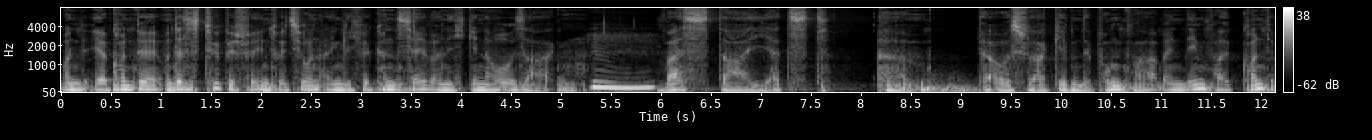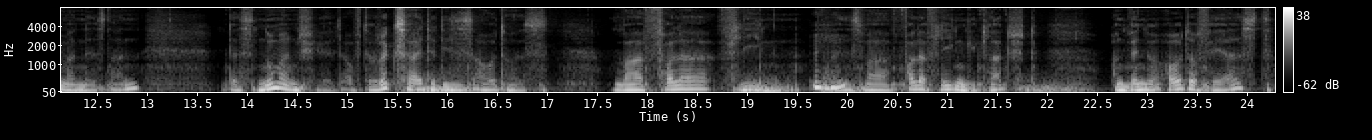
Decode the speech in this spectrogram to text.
Und er konnte, und das ist typisch für Intuition eigentlich, wir können es selber nicht genau sagen, hm. was da jetzt ähm, der ausschlaggebende Punkt war. Aber in dem Fall konnte man das dann das Nummernschild auf der Rückseite dieses Autos war voller Fliegen. Mhm. Also es war voller Fliegen geklatscht. Und wenn du Auto fährst,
